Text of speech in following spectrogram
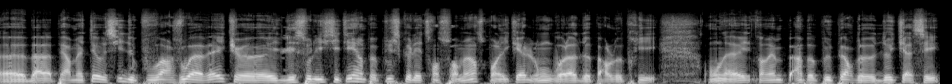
euh, bah, permettait aussi de pouvoir jouer avec euh, et de les solliciter un peu plus que les Transformers pour lesquels donc voilà de par le prix on avait quand même un peu plus peur de, de casser.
